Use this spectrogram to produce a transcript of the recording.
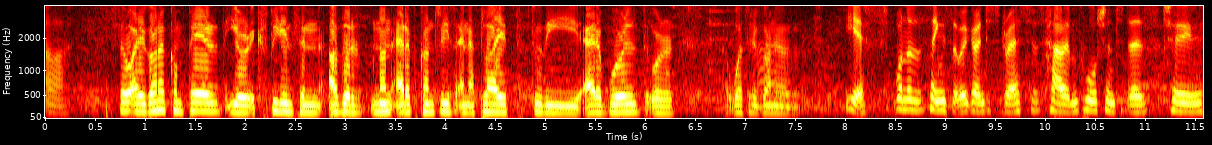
are. So are you going to compare your experience in other non-Arab countries and apply it to the Arab world or what are you going to... Yes, one of the things that we're going to stress is how important it is to,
